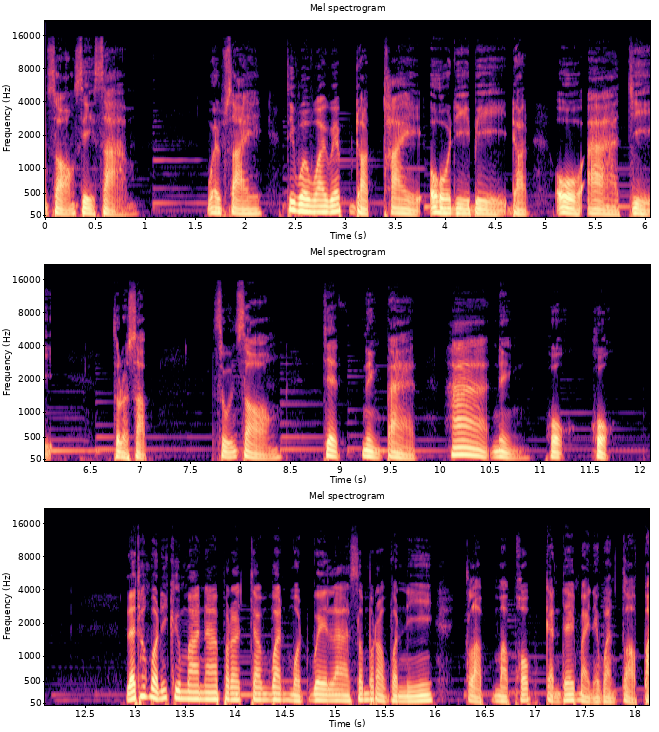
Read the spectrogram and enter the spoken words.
10243 เว็บไซต์ที่ www.thaiodb.org โทรศัพท์ 02 718 5166 และทั้งหมดนี้คือมานาประจำวันหมดเวลาสำหรับวันนี้ กลับมาพบกันได้ใหม่ในวันต่อไป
